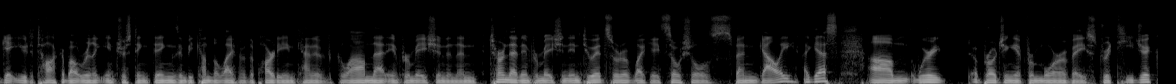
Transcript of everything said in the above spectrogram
get you to talk about really interesting things and become the life of the party and kind of glom that information and then turn that information into it, sort of like a social Svengali, I guess. Um, we're approaching it from more of a strategic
